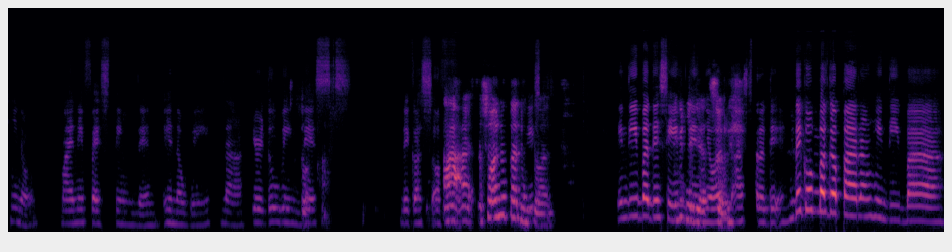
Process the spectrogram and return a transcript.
you know, manifesting din in a way na you're doing So, this because of ah, ah, so ano tanong doon? hindi ba the same Hindi din yun sorry. as tradi- Hindi, kumbaga parang hindi ba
